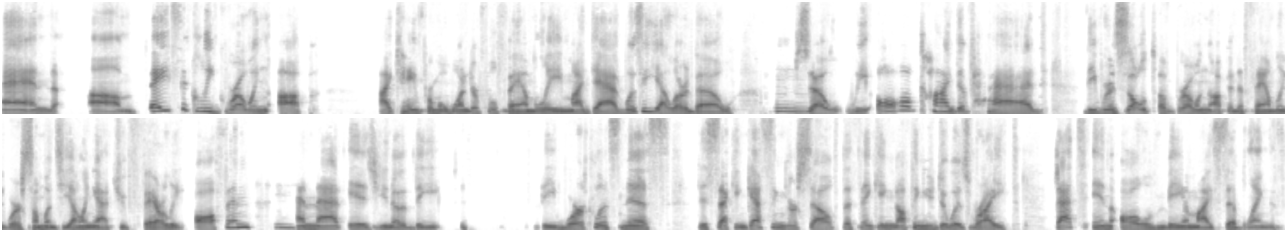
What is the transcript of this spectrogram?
And um, basically, growing up, I came from a wonderful family. My dad was a yeller, though. Mm. So we all kind of had the result of growing up in a family where someone's yelling at you fairly often. Mm. And that is, you know, the the worthlessness, the second guessing yourself, the thinking nothing you do is right. That's in all of me and my siblings.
